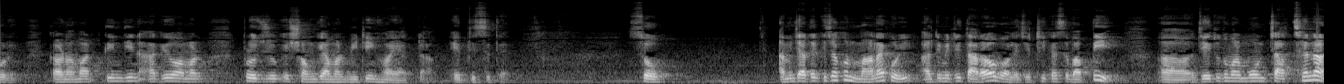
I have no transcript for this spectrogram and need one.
করে। কারণ আমার তিন দিন আগেও আমার প্রযোজকের সঙ্গে আমার মিটিং হয় একটা এফডিসিতে সো আমি যাদেরকে যখন মানা করি আলটিমেটলি তারাও বলে যে, ঠিক আছে বাপ্পি যেহেতু তোমার মন চাচ্ছে না,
